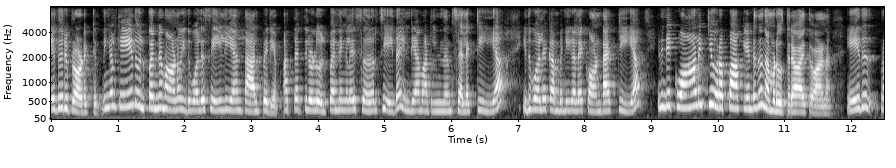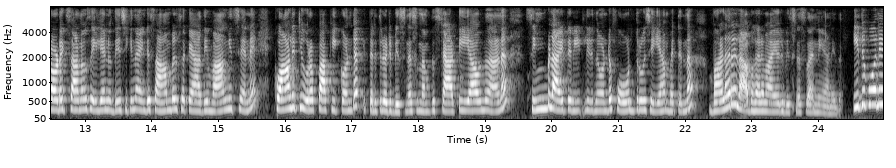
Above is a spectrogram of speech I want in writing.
ഏതൊരു പ്രോഡക്റ്റും നിങ്ങൾക്ക് ഏത് ഉൽപ്പന്നമാണോ ഇതുപോലെ സെയിൽ ചെയ്യാൻ താല്പര്യം അത്തരത്തിലുള്ള ഉൽപ്പന്നങ്ങളെ സെർച്ച് ചെയ്ത് ഇന്ത്യ മാർട്ടിൽ നിന്നും സെലക്ട് ചെയ്യുക ഇതുപോലെ കമ്പനികളെ കോൺടാക്ട് ചെയ്യുക ഇതിന്റെ ക്വാളിറ്റി ഉറപ്പാക്കേണ്ടത് നമ്മുടെ ഉത്തരവാദിത്തമാണ് ഏത് പ്രോഡക്റ്റ്സ് ആണോ സെയിൽ ചെയ്യാൻ ഉദ്ദേശിക്കുന്നത് അതിന്റെ സാമ്പിൾസ് ഒക്കെ ആദ്യം വാങ്ങിച്ച് തന്നെ ക്വാളിറ്റി ഉറപ്പാക്കിക്കൊണ്ട് ഇത്തരത്തിലൊരു ബിസിനസ് നമുക്ക് സ്റ്റാർട്ട് ചെയ്യാവുന്നതാണ്. സിമ്പിളായിട്ട് വീട്ടിലിരുന്നുകൊണ്ട് ഫോൺ ത്രൂ ചെയ്യാൻ പറ്റുന്ന വളരെ ലാഭകരമായ ഒരു ബിസിനസ് തന്നെയാണിത്. ഇതുപോലെ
